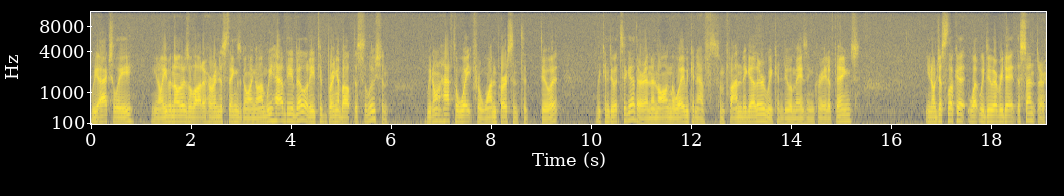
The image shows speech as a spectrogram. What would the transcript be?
We actually, you know, even though there's a lot of horrendous things going on, we have the ability to bring about the solution. We don't have to wait for one person to do it. We can do it together. And then along the way, we can have some fun together. We can do amazing creative things. You know, just look at what we do every day at the center.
